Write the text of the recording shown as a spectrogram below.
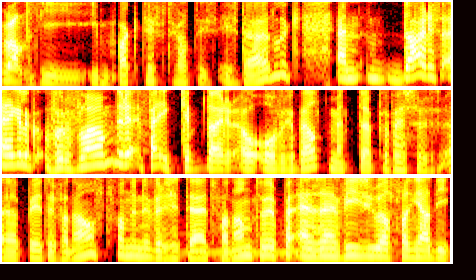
Wel, die impact heeft gehad, is, is duidelijk. En daar is eigenlijk voor Vlaanderen. ik heb daarover gebeld met uh, professor uh, Peter van Aalst van de Universiteit van Antwerpen. En zijn visie was van ja, die,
